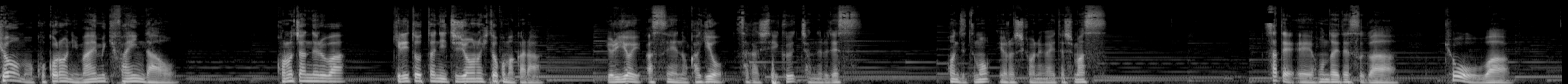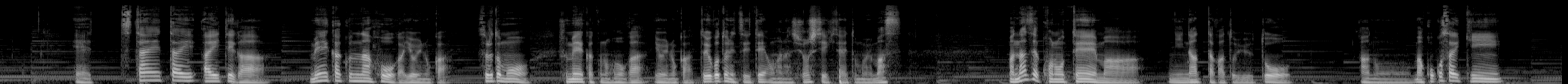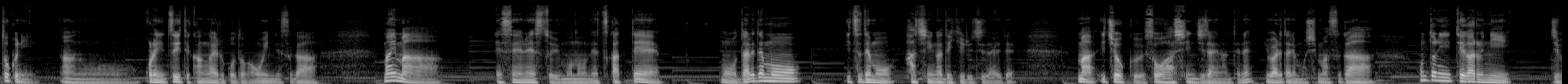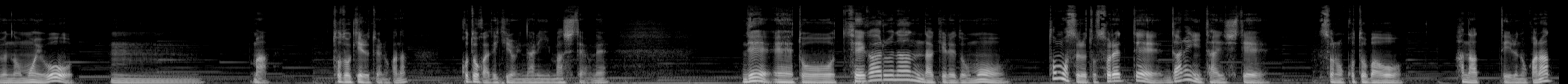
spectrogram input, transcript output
今日も心に前向きファインダーを。このチャンネルは切り取った日常の一コマからより良い明日への鍵を探していくチャンネルです。本日もよろしくお願いいたします。さて、えー、本題ですが今日は、えー、伝えたい相手が明確な方が良いのかそれとも不明確の方が良いのかということについてお話をしていきたいと思います。まあ、なぜこのテーマになったかというとあのまあ、ここ最近特にあのこれについて考えることが多いんですが、まあ、今 SNS というものをね使ってもう誰でもいつでも発信ができる時代でまあ1億総発信時代なんてね言われたりもしますが本当に手軽に自分の思いをうんまあ届けるというのかなことができるようになりましたよね。で、えーと、手軽なんだけれどもともするとそれって誰に対してその言葉を放っているのかなっ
